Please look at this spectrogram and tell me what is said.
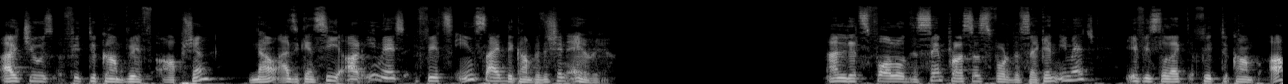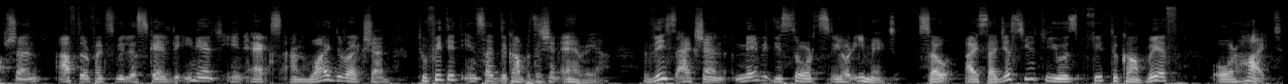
I choose Fit to Comp Width option. Now, as you can see, our image fits inside the composition area. And let's follow the same process for the second image. If we select Fit to Comp option, After Effects will scale the image in X and Y direction to fit it inside the composition area. This action maybe distorts your image, so I suggest you to use Fit to Comp Width or Height.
